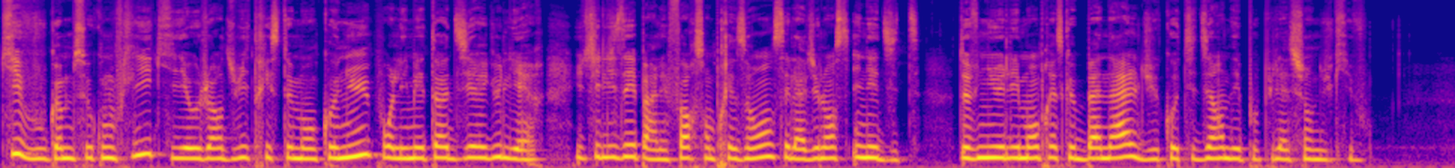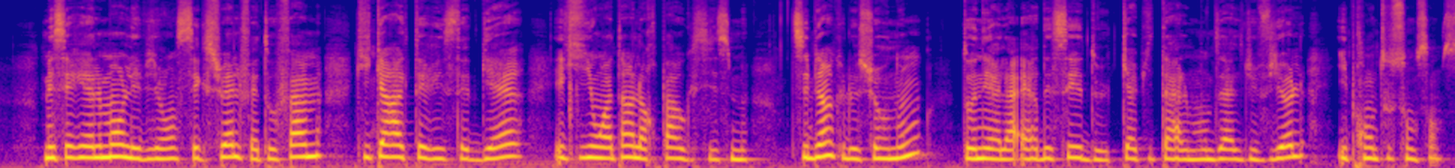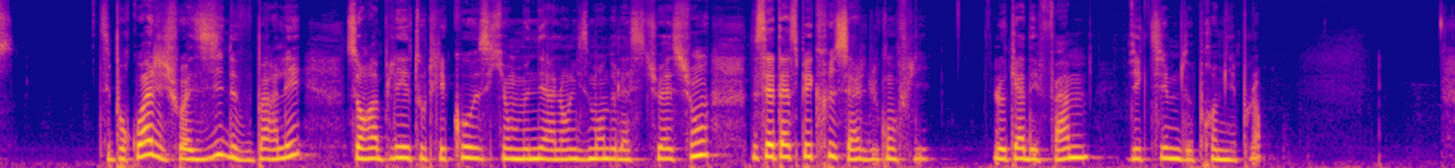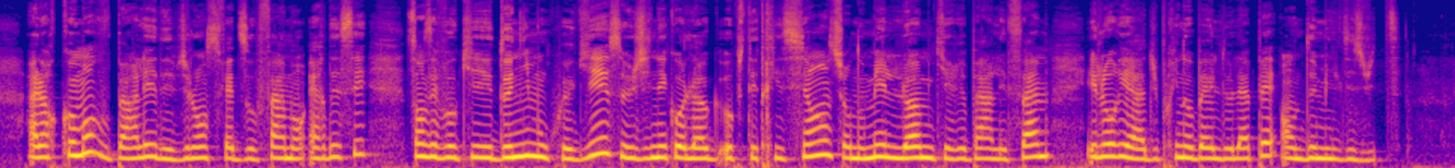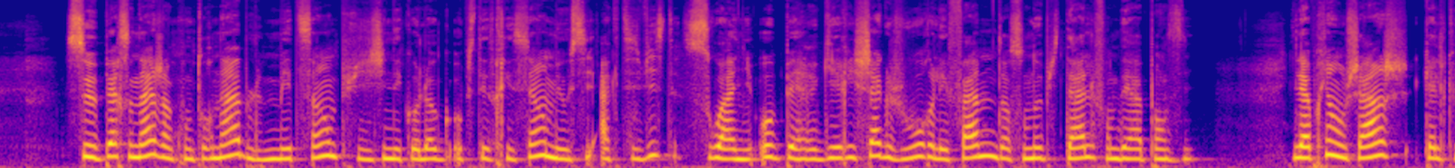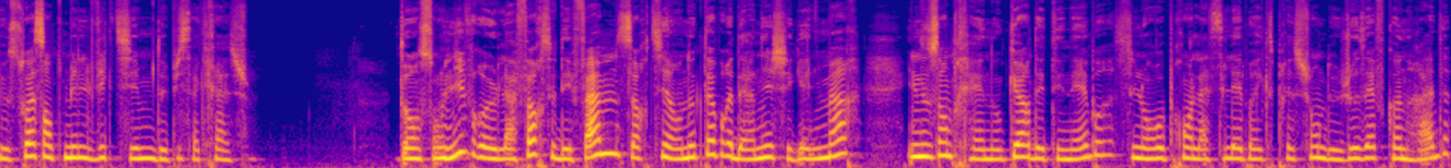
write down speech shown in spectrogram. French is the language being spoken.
Kivu comme ce conflit qui est aujourd'hui tristement connu pour les méthodes irrégulières utilisées par les forces en présence et la violence inédite, devenue élément presque banal du quotidien des populations du Kivu. Mais c'est réellement les violences sexuelles faites aux femmes qui caractérisent cette guerre et qui ont atteint leur paroxysme, si bien que le surnom, donné à la RDC de capitale mondiale du viol, y prend tout son sens. C'est pourquoi j'ai choisi de vous parler, sans rappeler toutes les causes qui ont mené à l'enlisement de la situation, de cet aspect crucial du conflit, le cas des femmes, victimes de premier plan. Alors comment vous parler des violences faites aux femmes en RDC sans évoquer Denis Mukwege, ce gynécologue obstétricien surnommé l'homme qui répare les femmes et lauréat du prix Nobel de la paix en 2018 ce personnage incontournable, médecin puis gynécologue obstétricien, mais aussi activiste, soigne, opère, guérit chaque jour les femmes dans son hôpital fondé à Panzy. Il a pris en charge quelques 60 000 victimes depuis sa création. Dans son livre La force des femmes, sorti en octobre dernier chez Gallimard, il nous entraîne au cœur des ténèbres, si l'on reprend la célèbre expression de Joseph Conrad,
